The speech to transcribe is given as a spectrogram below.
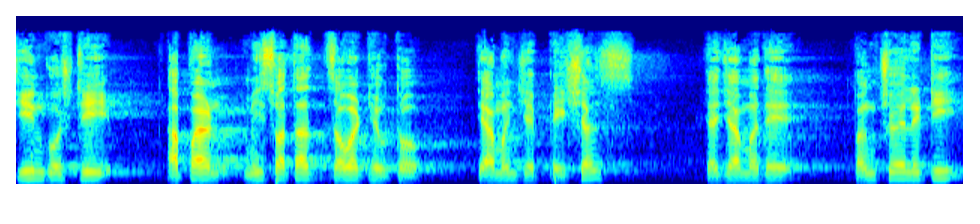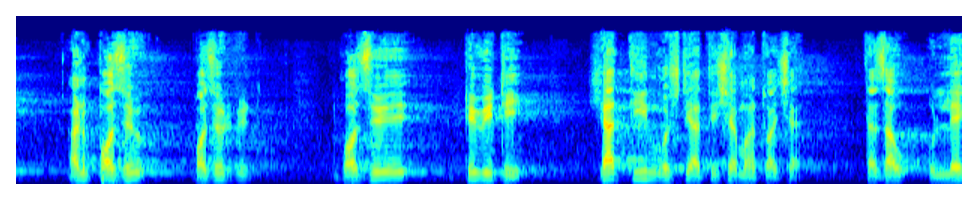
तीन गोष्टी आपण मी स्वतः जवळ ठेवतो. त्या म्हणजे पेशन्स त्याच्यामध्ये पंक्च्युएलिटी आणि पॉझि पॉझिटिव्ह पॉझिटिव्हिटी ह्या तीन गोष्टी अतिशय महत्त्वाच्या आहेत. त्याचा उल्लेख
